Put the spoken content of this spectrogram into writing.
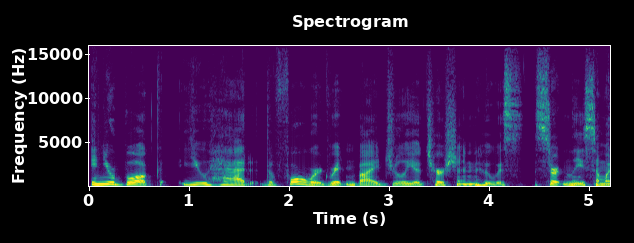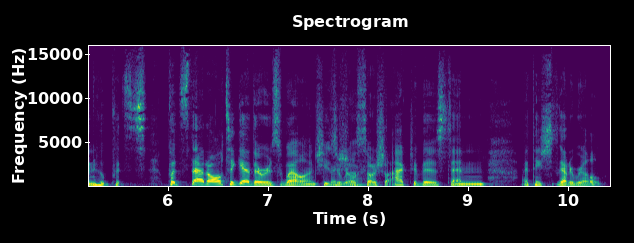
In your book, you had the foreword written by Julia Turshen, who is certainly someone who puts puts that all together as well. And she's For a real sure. social activist, and I think she's got a real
